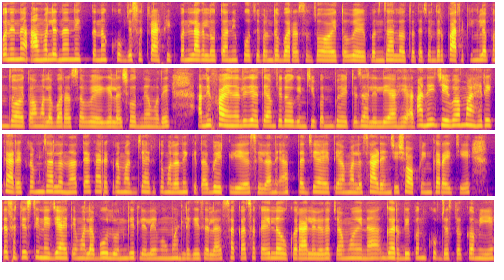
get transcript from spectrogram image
पण ना आम्हाला ना निघताना खूप जास्त ट्रॅफिक पण लागलं होतं आणि पोचेपर्यंत बराचसा जो आहे तो वेळ पण झाला होता. त्याच्यानंतर पार्किंगला पण जो आहे तो आम्हाला बराचसा वेळ गेला शोधण्यामध्ये. आणि फायनली जे आहे ते आमच्या दोघींची पण भेट झालेली आहे. आणि जेव्हा माहेरी कार्यक्रम झाला ना त्या कार्यक्रमात जे आहे तुम्हाला निकिता भेटली असेल आणि आत्ता जे आहे ते आम्हाला साड्यांची शॉपिंग करायची आहे त्यासाठीच तिने जे आहे ते मला बोलवून घेतलेलं आहे. मग म्हटलं की चला सकाळ सकाळी लवकर आलेलं. त्याच्यामुळे ना गर्दी पण खूप जास्त कमी आहे.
